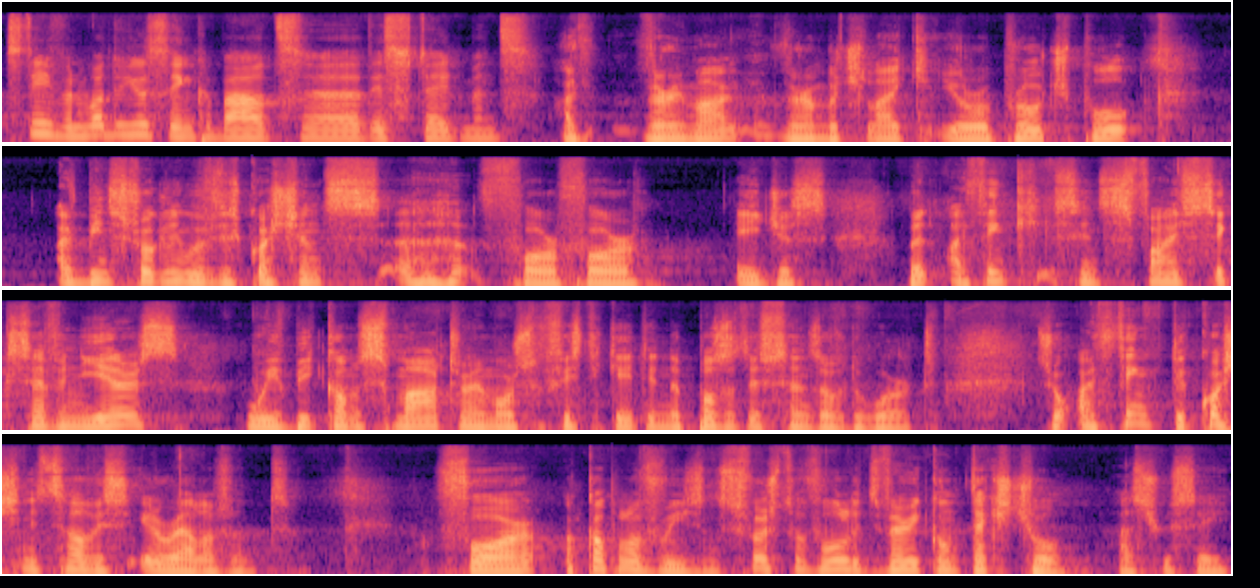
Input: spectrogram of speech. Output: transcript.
Stephen, what do you think about uh, this statement? I very, much, very much like your approach, Paul. I've been struggling with these questions uh, for, for ages, but I think since five, six, seven years, we've become smarter and more sophisticated in the positive sense of the word. So I think the question itself is irrelevant for a couple of reasons. First of all, it's very contextual, as you say.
